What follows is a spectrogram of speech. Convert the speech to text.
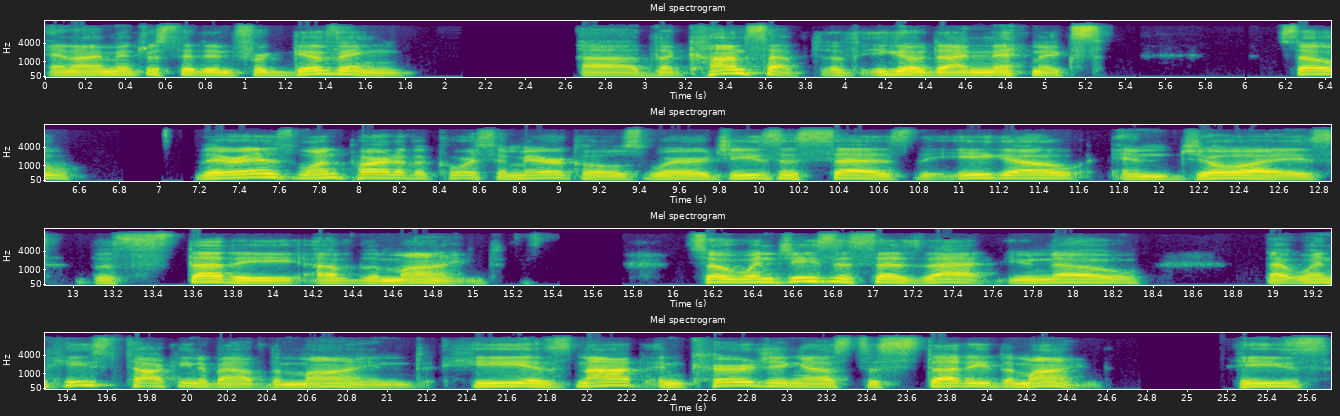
and I'm interested in forgiving uh, the concept of ego dynamics. So there is one part of A Course in Miracles where Jesus says the ego enjoys the study of the mind. So when Jesus says that, you know that when he's talking about the mind, he is not encouraging us to study the mind. He's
